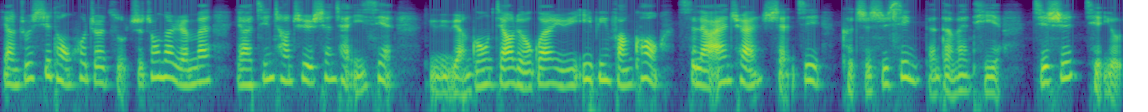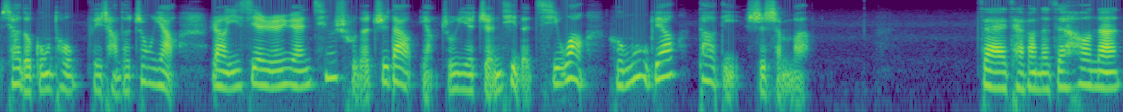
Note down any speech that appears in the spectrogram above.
养猪系统或者组织中的人们要经常去生产一线，与员工交流关于疫病防控、饲料安全、审计、可持续性等等问题，及时且有效的沟通非常的重要，让一线人员清楚的知道养猪业整体的期望和目标到底是什么。在采访的最后呢。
